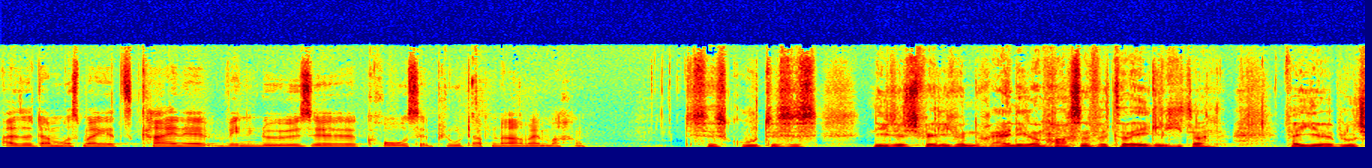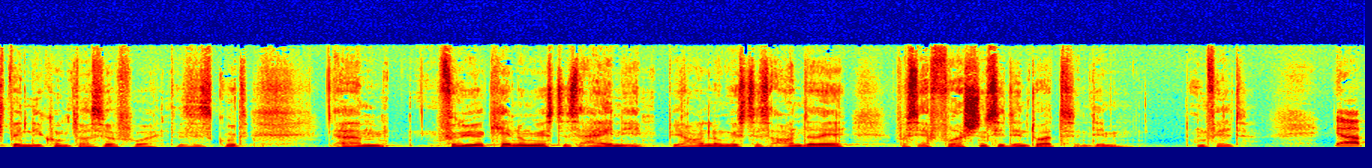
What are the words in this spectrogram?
Also da muss man jetzt keine venöse große Blutabnahme machen. Das ist gut, das ist niederschwellig und noch einigermaßen verträglich dann. Bei jeder Blutspende kommt das ja vor. Das ist gut. Ähm, Früherkennung ist das eine, Behandlung ist das andere. Was erforschen Sie denn dort in dem Umfeld? Ja,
